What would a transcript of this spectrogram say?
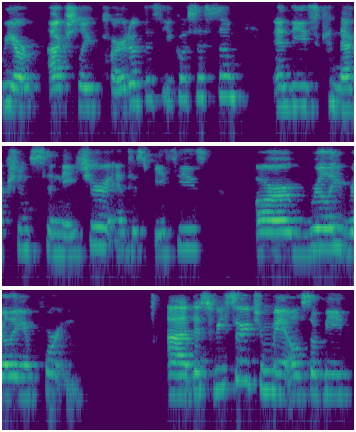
we are actually part of this ecosystem and these connections to nature and to species are really, really important. Uh, this research may also be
